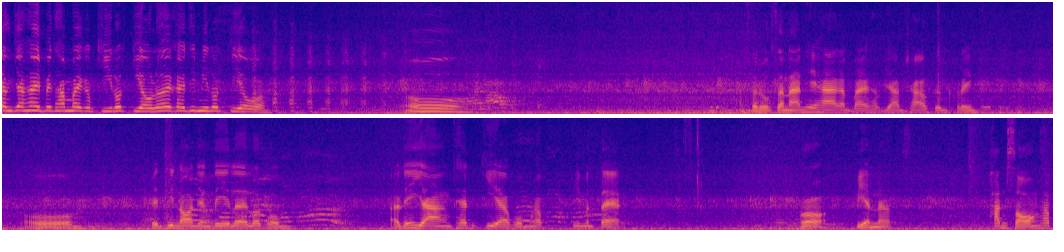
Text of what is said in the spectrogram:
ยังจะให้ไปทำใบขับขี่รถเกี่ยวเลย ใครที่มีรถเกี่ยวอะโอ้ สนุกสนานเฮฮากันไปครับยามเช้าขึ้นเครงโอ้เป็นที่นอนอย่างดีเลยรถผม อันนี้ยางแท่นเกียร์ผมครับ ที่มันแตก ก็เปลี่ยนแล้วพันสองครับ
